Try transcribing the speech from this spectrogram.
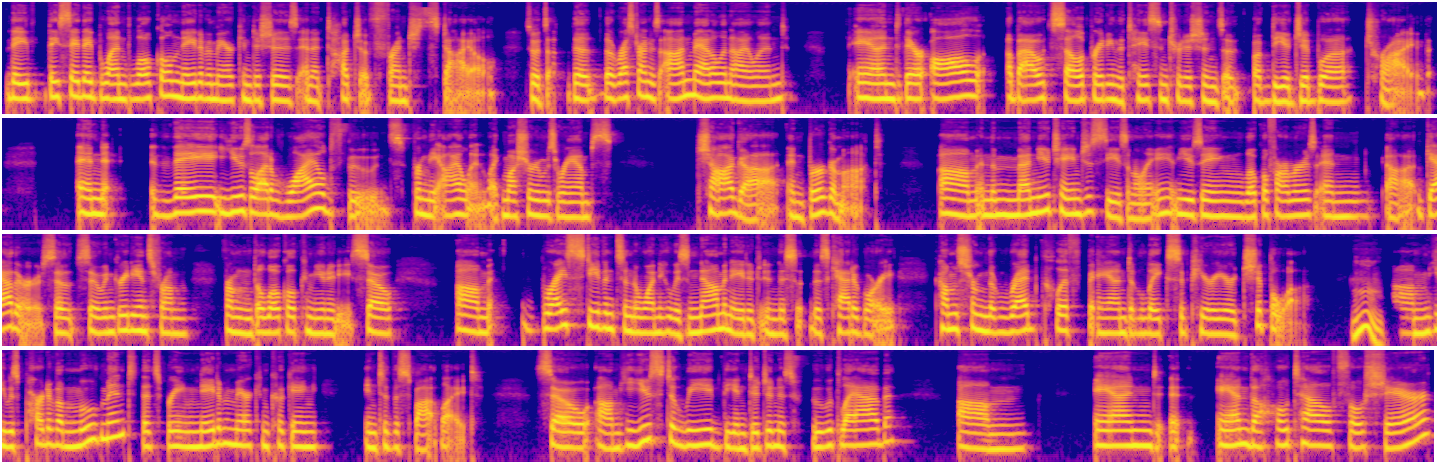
they, they say they blend local Native American dishes and a touch of French style. So it's the, the restaurant is on Madeline Island and they're all about celebrating the tastes and traditions of, of the Ojibwa tribe. And they use a lot of wild foods from the island, like mushrooms, ramps, chaga, and bergamot. Um, and the menu changes seasonally using local farmers and uh, gatherers. So, so ingredients from from the local community. So, um, Bryce Stevenson, the one who is nominated in this this category, comes from the Red Cliff Band of Lake Superior, Chippewa. Mm, Um, he was part of a movement that's bringing Native American cooking into the spotlight. So um, he used to lead the Indigenous Food Lab um, and and the Hotel Fauchère.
